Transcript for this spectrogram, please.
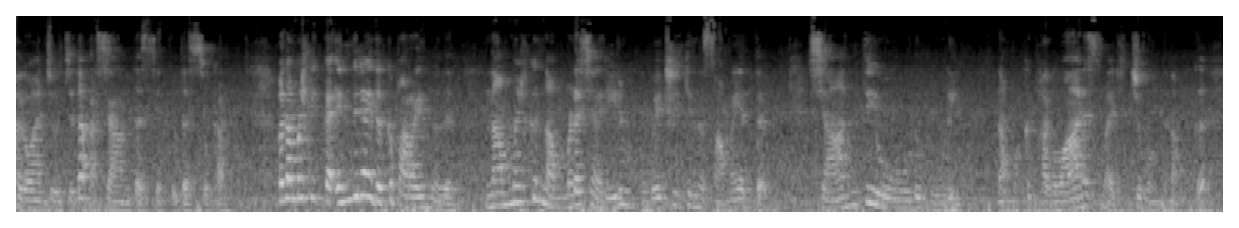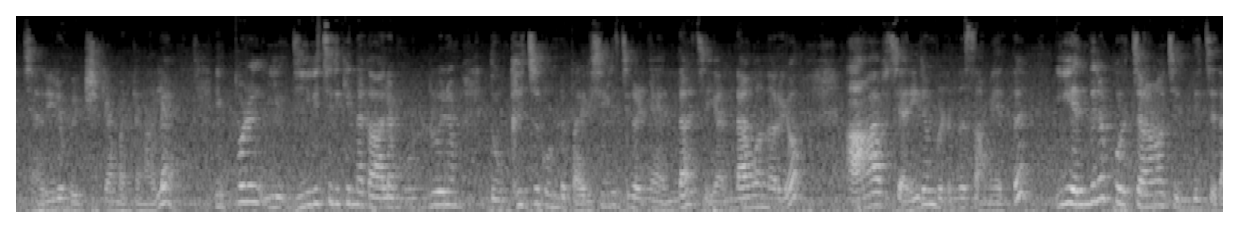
ഭഗവാൻ ചോദിച്ചത് അശാന്തസ്യ കുതസുഖം അപ്പൊ നമ്മൾക്ക് എന്തിനാ ഇതൊക്കെ പറയുന്നത്? നമ്മൾക്ക് നമ്മുടെ ശരീരം ഉപേക്ഷിക്കുന്ന സമയത്ത് ശാന്തിയോടുകൂടി നമുക്ക് ഭഗവാനെ സ്മരിച്ചുകൊണ്ട് നമുക്ക് ശരീരം ഉപേക്ഷിക്കാൻ പറ്റണം അല്ലേ? ഇപ്പോഴും ജീവിച്ചിരിക്കുന്ന കാലം മുഴുവനും ദുഃഖിച്ചുകൊണ്ട് പരിശീലിച്ചു കഴിഞ്ഞാൽ എന്താ ചെയ്യുക ഉണ്ടാവുമെന്നറിയോ ആ ശരീരം വിടുന്ന സമയത്ത് ഈ എന്തിനെക്കുറിച്ചാണോ ചിന്തിച്ചത്?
